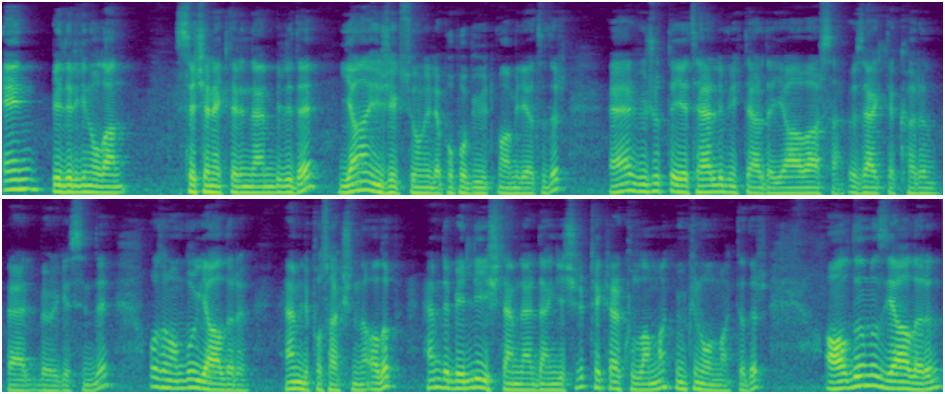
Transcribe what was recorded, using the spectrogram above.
en belirgin olan seçeneklerinden biri de yağ enjeksiyonuyla popo büyütme ameliyatıdır. Eğer vücutta yeterli miktarda yağ varsa özellikle karın, bel bölgesinde o zaman bu yağları hem liposuction'la alıp hem de belli işlemlerden geçirip tekrar kullanmak mümkün olmaktadır. Aldığımız yağların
